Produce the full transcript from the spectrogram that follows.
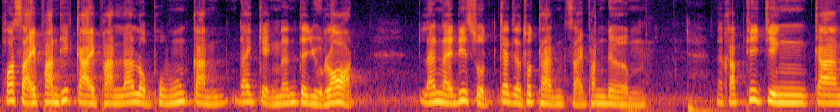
เพราะสายพันธุ์ที่กลายพันธุ์และหลบภูมิคุ้มกันได้เก่งนั้นจะอยู่รอด และในที่สุดก็จะทดแทนสายพันธุ์เดิมนะครับ ที่จริงการ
